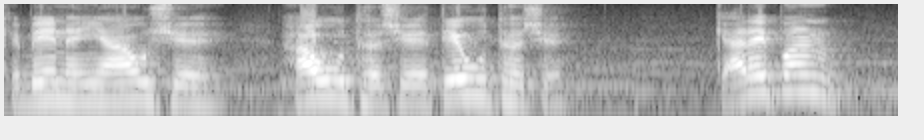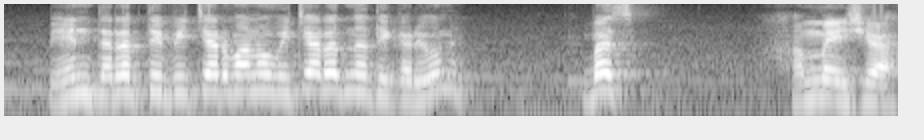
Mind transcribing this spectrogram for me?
કે બેન અહીંયા આવશે આવું થશે, તેવું થશે. ક્યારેય પણ બેન તરફથી વિચારવાનો વિચાર જ નથી કર્યો ને. બસ, હંમેશા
